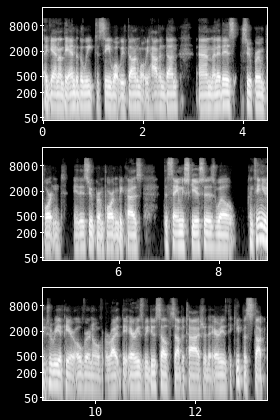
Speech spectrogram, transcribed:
again on the end of the week to see what we've done, what we haven't done. Um, and it is super important. It is super important because the same excuses will continue to reappear over and over, right? The areas we do self sabotage are the areas that keep us stuck,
